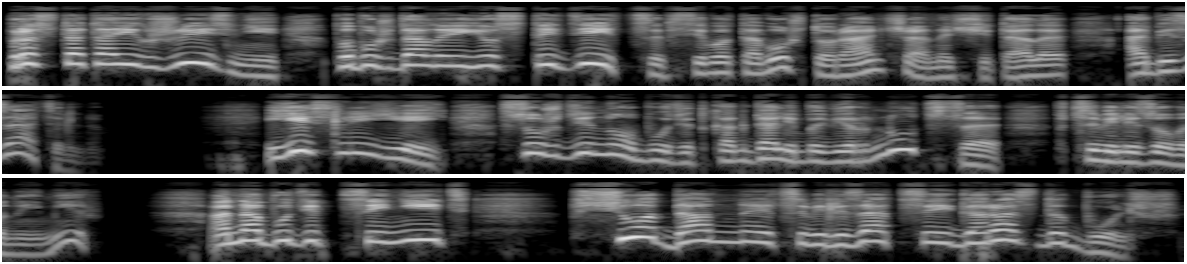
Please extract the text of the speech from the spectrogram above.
Простота их жизни побуждала ее стыдиться всего того, что раньше она считала обязательным. Если ей суждено будет когда-либо вернуться в цивилизованный мир, она будет ценить все данное цивилизацией гораздо больше.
